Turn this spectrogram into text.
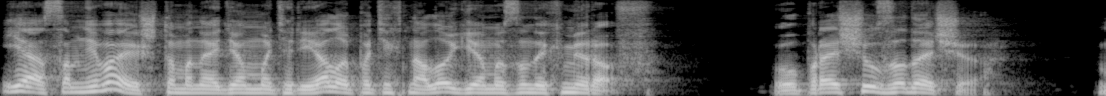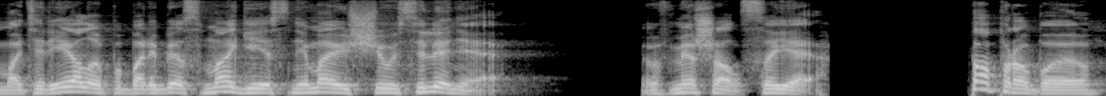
«Я сомневаюсь, что мы найдем материалы по технологиям из иных миров». «Упрощу задачу. Материалы по борьбе с магией, снимающие усиление». Вмешался я. «Попробую.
